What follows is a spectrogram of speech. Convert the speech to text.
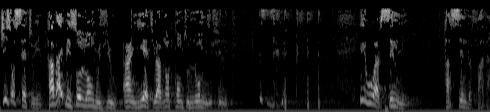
Jesus said to him, Have I been so long with you, and yet you have not come to know me, Philip? he who has seen me has seen the Father.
